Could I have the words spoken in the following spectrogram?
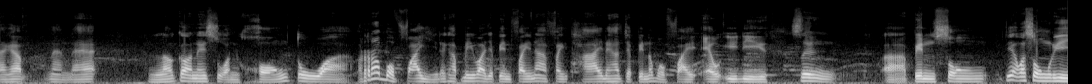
นะครับนั่นนะฮะ แล้วก็ในส่วนของตัวระบบไฟนะครับไม่ว่าจะเป็นไฟหน้าไฟท้ายนะครับ จะเป็นระบบไฟ LED ซึ่งเป็นทรงเรียกว่าทรงรี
